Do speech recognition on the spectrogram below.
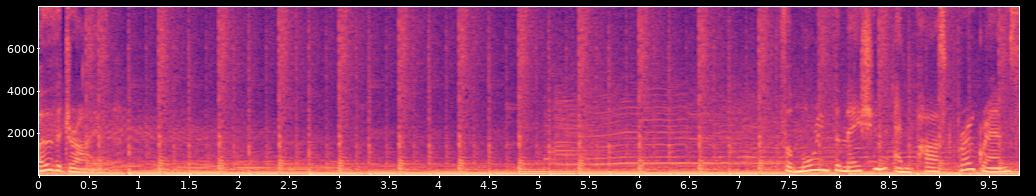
Overdrive. For more information and past programs,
